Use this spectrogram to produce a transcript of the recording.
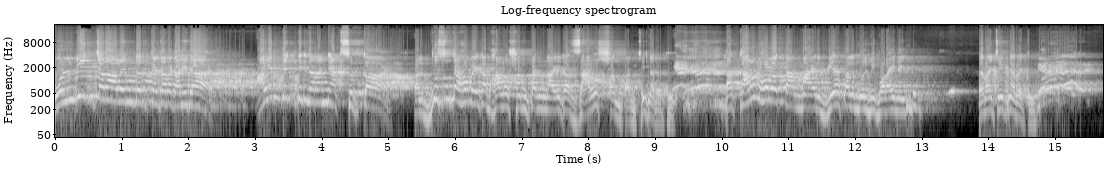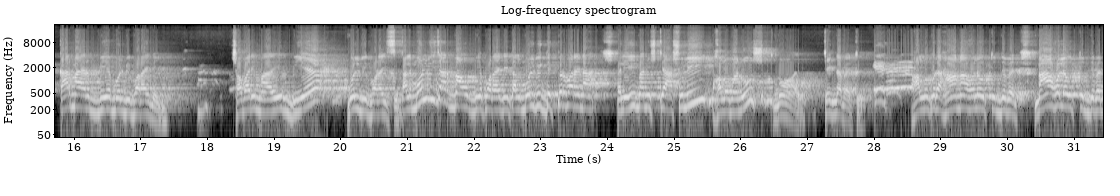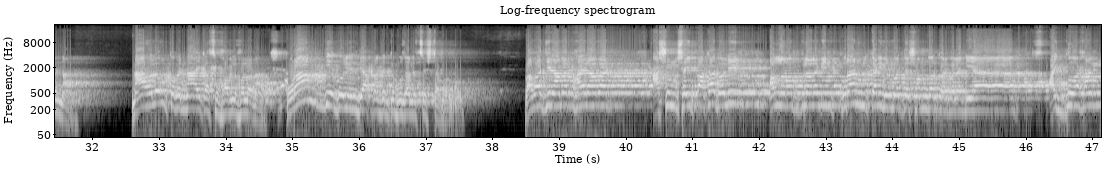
মলবির যারা আলেমদেরকে যারা গালি দেয়, আলেমদের থেকে যারা ন্যাকসুট তাহলে বুঝতে হবে এটা ভালো সন্তান না, এটা জারোর সন্তান, ঠিক না বেটি তার কারণ হলো তার মায়ের বিয়ে, তাহলে মলবি পড়াই নেই। ভাই, ঠিক না বেটি কার মায়ের বিয়ে মলবি পড়াই নেই? সবারই মায়ের বিয়ে মলবি পড়াইছে। তাহলে মলবি যার মা বিয়ে পড়ায় নেই, তাহলে মলবি দেখতে পারে না। তাহলে এই মানুষটা আসলেই ভালো মানুষ নয়। ঠিক না ব্যাটি? ভালো করে হা না হলে উত্তর দেবেন, না হলে উত্তর দেবেন না। না হলেও কবেন না, এটা হলো না। কোরআন দিয়ে দলিল দিয়ে আপনাদেরকে বোঝানোর চেষ্টা করব। বাবাজির আমার ভাইরা, আমার আসুন সেই পাকা দলিল। আল্লাহ রাব্বুল আলামিন কুরআনুল কারীমের মধ্যে সুন্দর করে বলেন ইয়া আইয়ুহান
